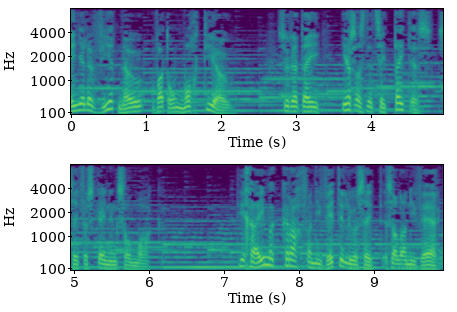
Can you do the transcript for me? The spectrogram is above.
En julle weet nou wat hom nog teehou, sodat hy eers as dit sy tyd is, sy verskyning sal maak. Die geheime krag van die wetteloosheid is al aan die werk.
